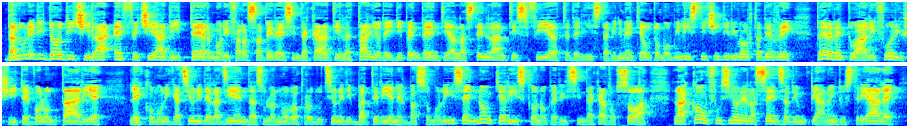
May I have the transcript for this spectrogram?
Da lunedì 12 la FCA di Termoli farà sapere ai sindacati il taglio dei dipendenti alla Stellantis Fiat degli stabilimenti automobilistici di Rivolta del Re per eventuali fuoriuscite volontarie. Le comunicazioni dell'azienda sulla nuova produzione di batterie nel Basso Molise non chiariscono per il sindacato SOA la confusione e l'assenza di un piano industriale.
